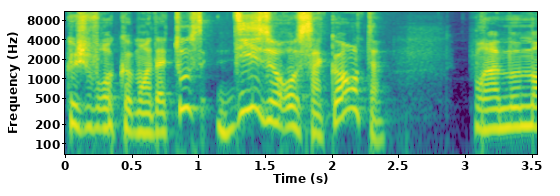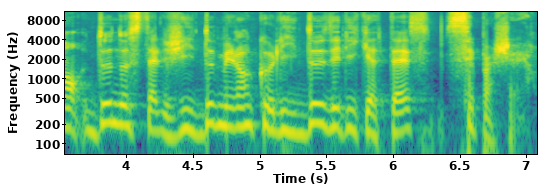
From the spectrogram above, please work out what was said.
que je vous recommande à tous, 10,50 euros pour un moment de nostalgie, de mélancolie, de délicatesse, c'est pas cher.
